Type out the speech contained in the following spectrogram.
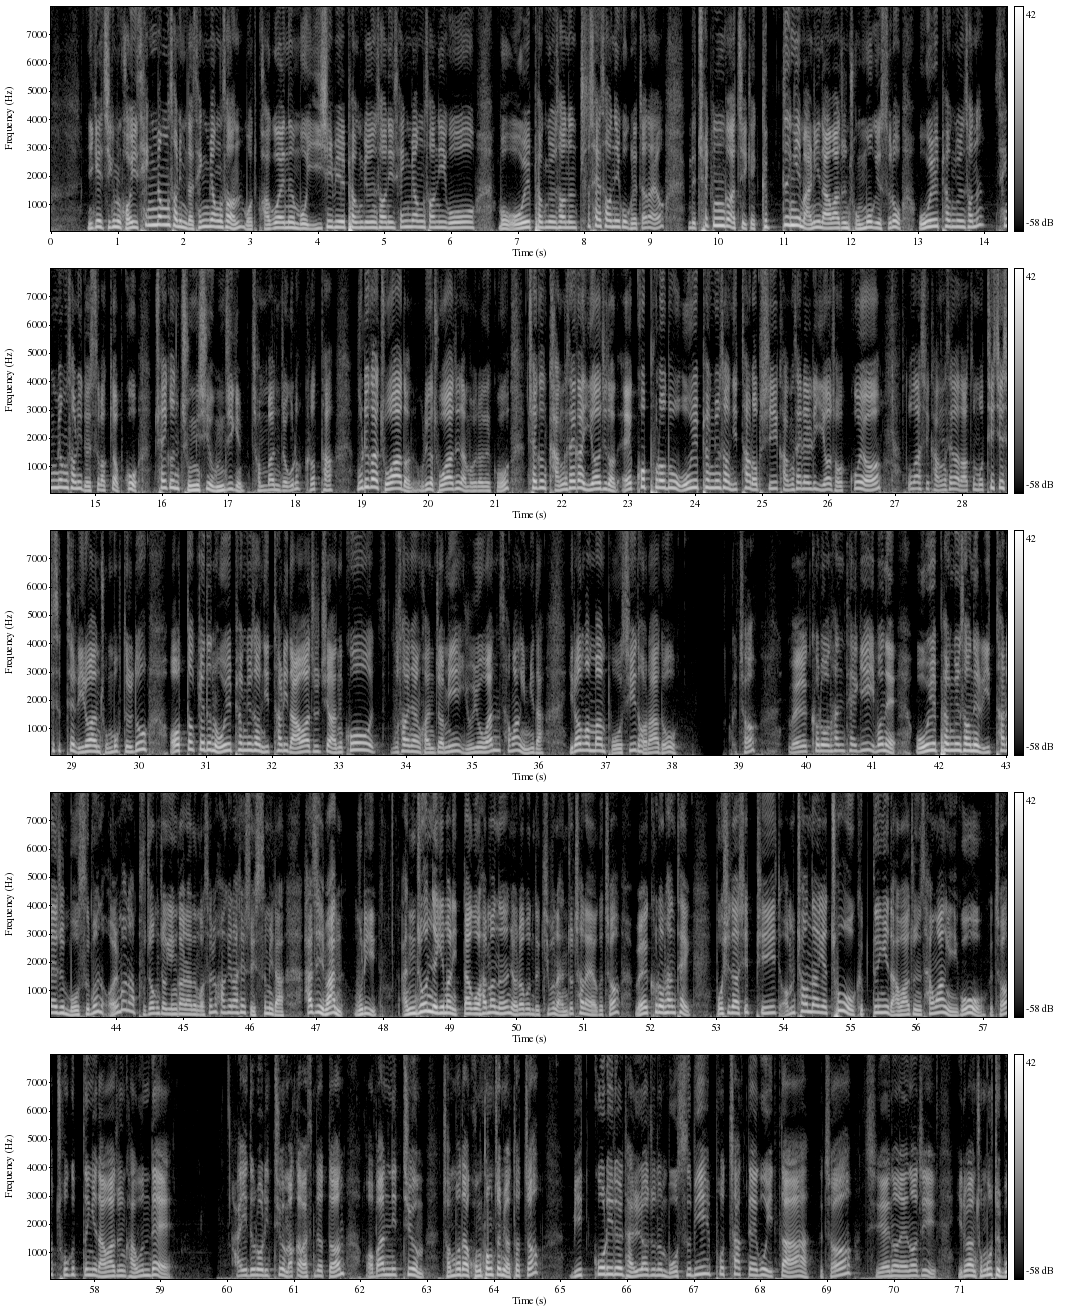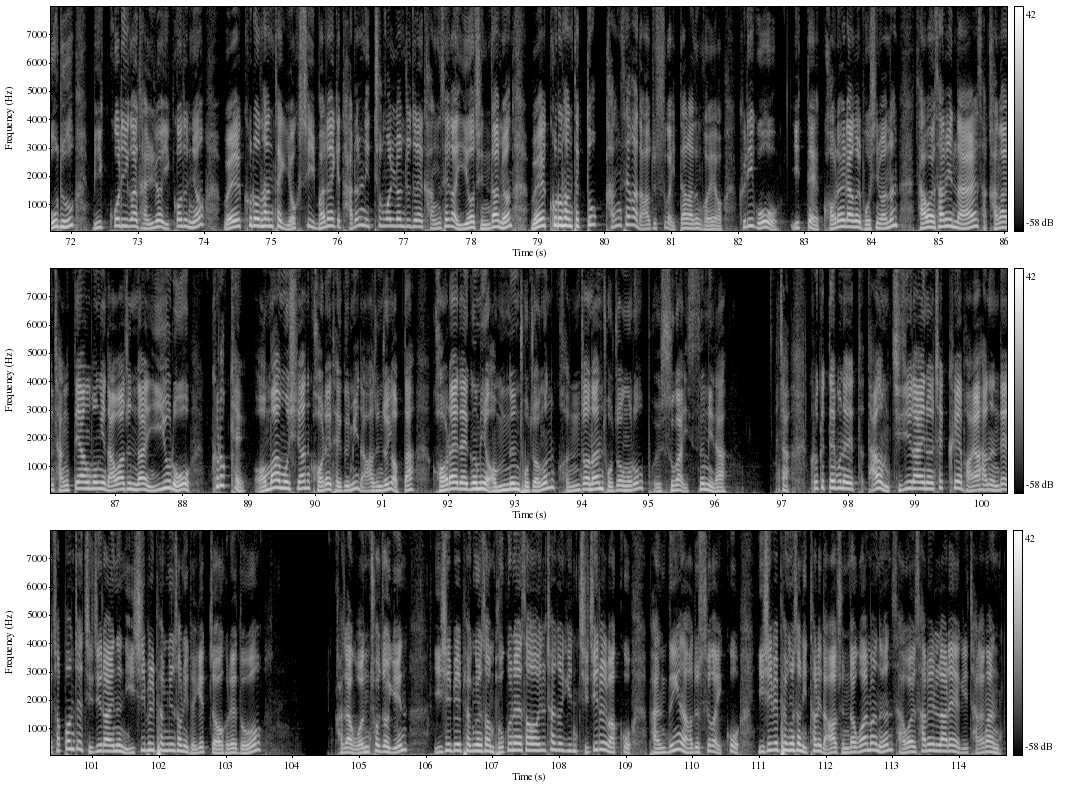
이게 지금 거의 생명선입니다. 생명선. 뭐 과거에는 뭐 20일 평균선이 생명선이고 뭐 5일 평균선은 추세선이고 그랬잖아요. 근데 최근과 같이 이렇게 급등이 많이 나와준 종목일수록 5일 평균선은 생명선이 될 수밖에 없고 최근 증시 움직임 전반적으로 그렇다. 우리가 좋아하던 우리가 좋아하지는 모르겠고 최근 강세가 이어지던 에코프로도 5일 평균선 이탈 없이 강세 랠리 이어졌고요. 또다시 강세가 나왔던 뭐 TCC 스틸 이러한 종목들도 어떻게든 5일 평균선 이탈이 나와주지 않고 우선양 관점이 유효한 상황입니다. 이런 것만 보시더라도 그쵸? 웰크론 한택이 이번에 5일 평균선을 이탈해준 모습은 얼마나 부정적인가라는 것을 확인하실 수 있습니다. 하지만 우리 안 좋은 얘기만 있다고 하면은 여러분들 기분 안 좋잖아요. 그쵸? 웰크론 한택 보시다시피 엄청나게 초급등이 나와준 상황이고 그쵸? 초급등이 나와준 가운데 하이드로 리튬 아까 말씀드렸던 어반 리튬 전부 다 공통점이 어떻죠? 밑꼬리를 달려주는 모습이 포착되고 있다. 그쵸? 지에넌 에너지 이러한 종목들 모두 밑꼬리가 달려 있거든요. 웰크론 한택 역시 만약에 다른 리튬 관련주들의 강세가 이어진다면 웰크론 한택도 강세가 나와줄 수가 있다라는 거예요. 그리고 이때 거래량을 보시면은 4월 3일 날 강한 장대 양봉이 나와준 날 이후로 그렇게 어마무시한 거래 대금이 나와준 적이 없다. 거래 대금이 없는 조정은 건전한 조정으로 볼 수가 있습니다. 자, 그렇기 때문에 다음 지지 라인을 체크해 봐야 하는데 첫 번째 지지 라인은 20일 평균선이 되겠죠. 그래도 가장 원초적인 20일 평균선 부근에서 1차적인 지지를 받고 반등이 나와줄 수가 있고 20일 평균선 이탈이 나와준다고 하면은 4월 3일 날에 이 장한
